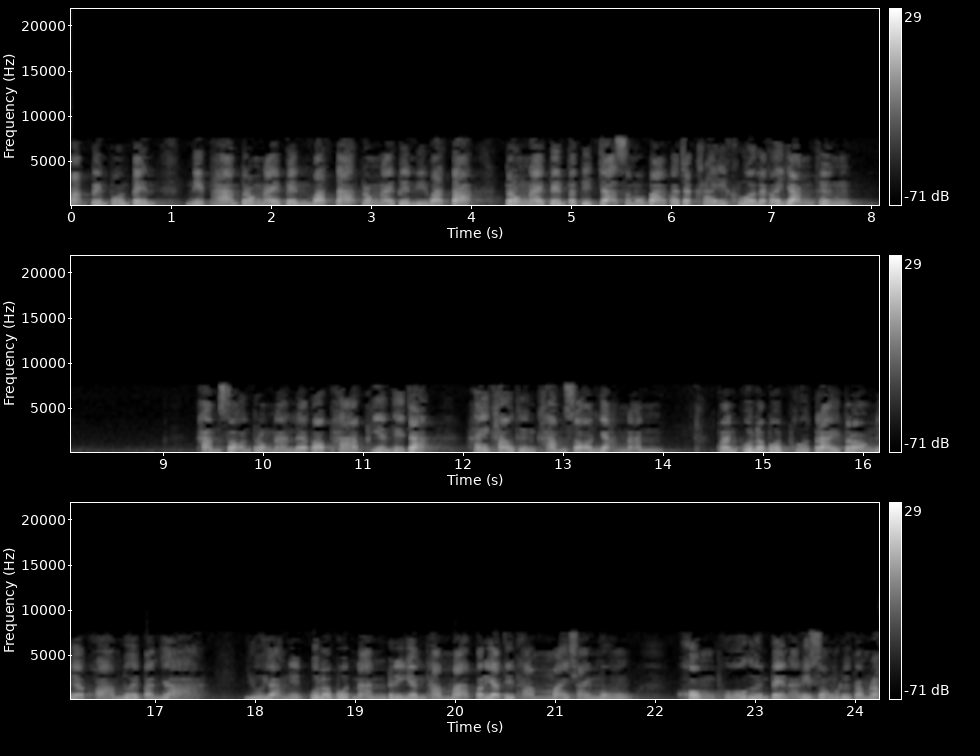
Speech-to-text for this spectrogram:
มัคเป็นผลเป็นนิพพานตรงไหนเป็นวัตตะ ตรงไหนเป็นวิวัตตะ ตรงไหนเป็นปฏิจจสมุปบาทก็จะใคร่ครวญแล้วก็ยังถึงคำสอนตรงนั้น แล้วก็ภาคเพียรที่จะให้เข้าถึงคำสอนอย่างนั้นพันกุลบุตรผู้ไตรตรองเนื้อความด้วยปัญญา อยู่อย่างนี้กุลบุตรนั้นเรียนธรรมะปริยติธรรมไม่ใช่มุ่งข่มผู้อื่นเป็นอนิสงส์หรือกำไร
